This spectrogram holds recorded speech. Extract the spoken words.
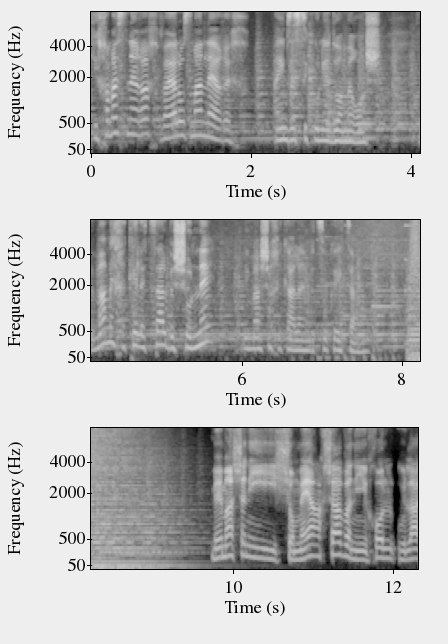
כי חמאס נערך והיה לו זמן להיערך. האם זה סיכון ידוע מראש? ומה מחכה לצה"ל בשונה ממה שחיכה להם בצוק איתן? ממה שאני שומע עכשיו, אני יכול, אולי,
